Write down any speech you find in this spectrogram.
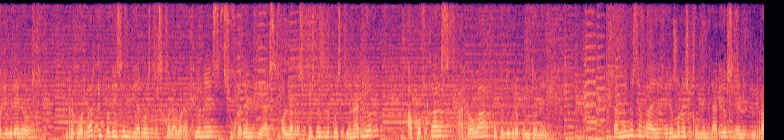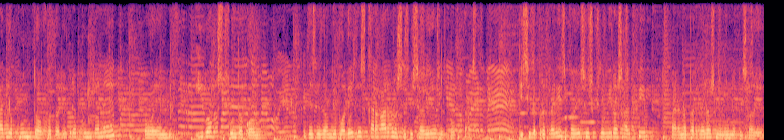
Hola fotolibreros. Recordad que podéis enviar vuestras colaboraciones, sugerencias o las respuestas del cuestionario a podcast.fotolibre.net. También os agradeceremos los comentarios en radio.fotolibre.net o en ivox.com, desde donde podéis descargar los episodios del podcast. Y si lo preferís podéis suscribiros al feed para no perderos ningún episodio.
